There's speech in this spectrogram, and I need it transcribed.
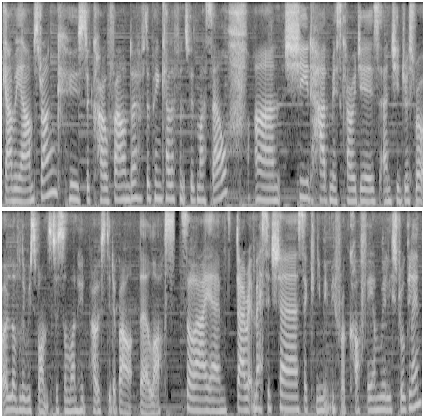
Gabby Armstrong, who's the co founder of the Pink Elephants with myself. And she'd had miscarriages, and she just wrote a lovely response to someone who'd posted about their loss. So I um, direct messaged her, said, Can you meet me for a coffee? I'm really struggling.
